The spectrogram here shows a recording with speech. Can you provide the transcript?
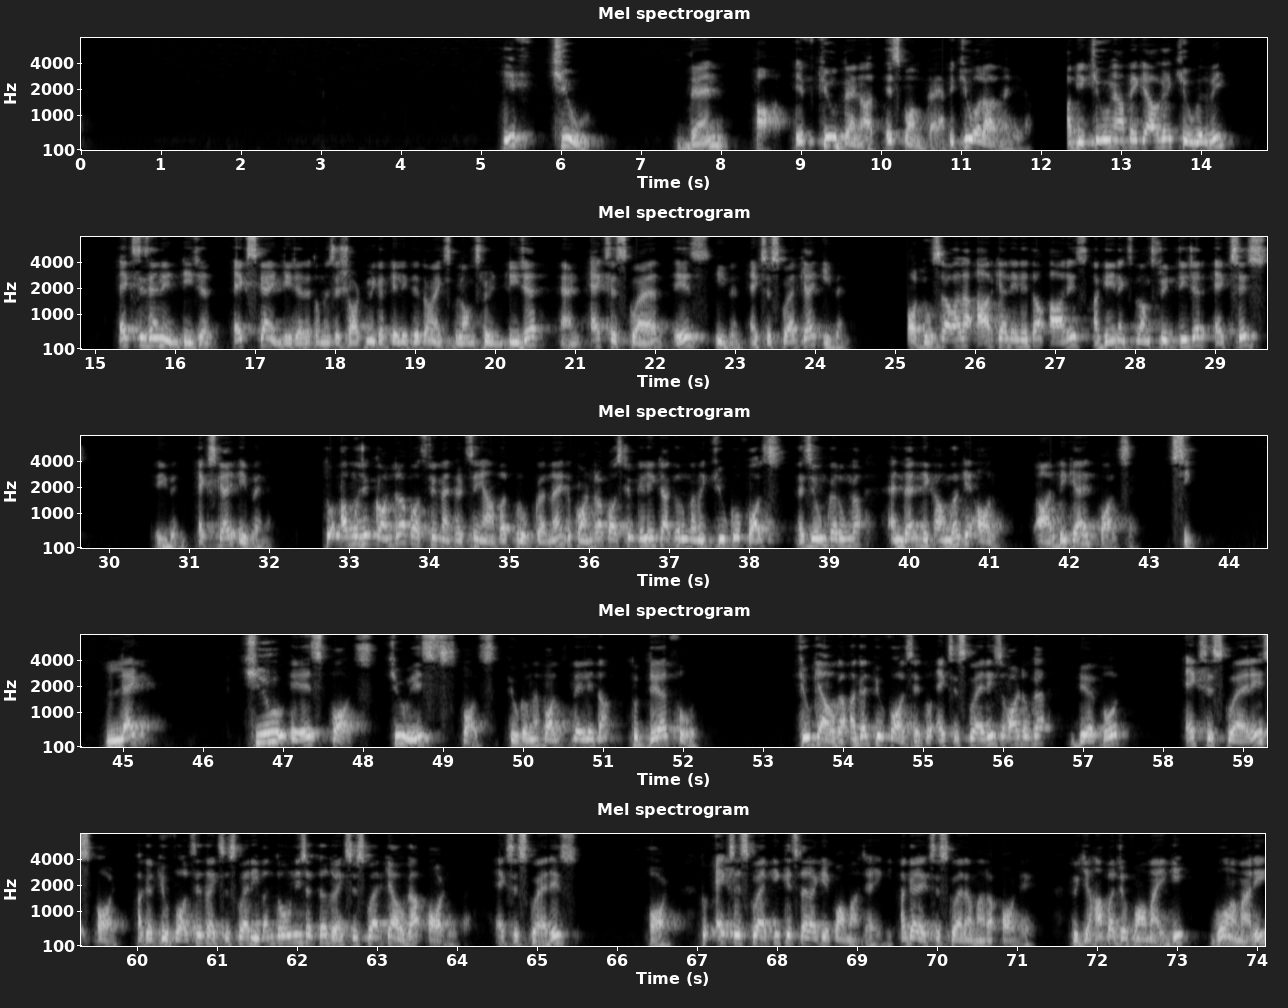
if q, then r. If q, then r. इस फॉर्म का, यहाँ पे q और r में लेगा अब ये q यहाँ पे क्या हो गया? q will be x is an integer x क्या इंटीजर है? तो मैं इसे शॉर्ट में करके लिख देता हूँ, x belongs to integer and x square is even x square क्या है? इवन और दूसरा वाला आर क्या ले लेता हूँ? R is again x belongs to integer x is even x क्या है? इवन है. तो अब मुझे कॉन्ट्रा पॉजिटिव मेथड से यहाँ पर प्रूव करना है। तो कॉन्ट्रा पॉजिटिव के लिए क्या करूँगा? मैं क्यू को फॉल्स एज्यूम करूँगा एंड देन दिखाऊँगा कि और आर भी क्या है? फॉल्स है. See let Q is false Q is false Q को मैं फॉल्स ले लेता हूँ। तो देयर फोर क्यू क्या होगा? अगर क्यू फॉल्स है तो एक्स स्क्वायर इज़ ऑड होगा therefore x square is odd अगर क्यू फॉल्स है तो एक्स स्क्वायर इवन तो हो नहीं सकता तो एक्स स्क्वायर क्या होगा? ऑड होगा। एक्स स्क्वायर इज़ ऑड तो एक्स स्क्वायर की किस तरह की फॉर्म आ जाएगी? अगर एक्स स्क्वायर हमारा ऑड है तो यहाँ पर जो फॉर्म आएगी, वो हमारी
